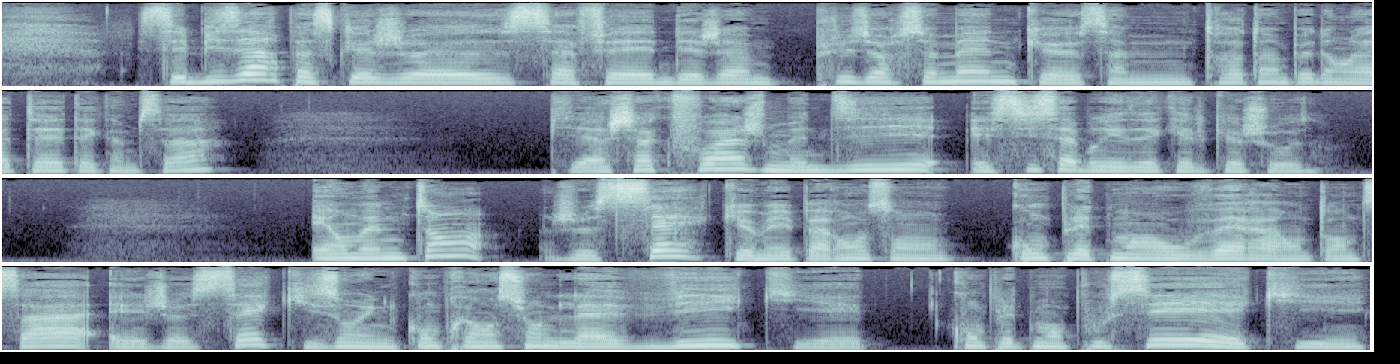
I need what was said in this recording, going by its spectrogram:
C'est bizarre parce que je, ça fait déjà plusieurs semaines que ça me trotte un peu dans la tête et comme ça. Puis à chaque fois, je me dis, et si ça brisait quelque chose? Et en même temps, je sais que mes parents sont complètement ouverts à entendre ça, et je sais qu'ils ont une compréhension de la vie qui est complètement poussée, et qu'ils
